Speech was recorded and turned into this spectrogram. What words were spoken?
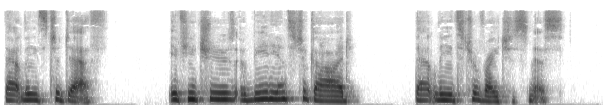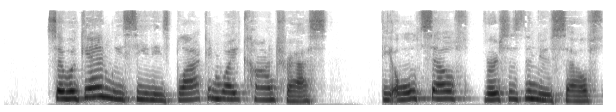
that leads to death. If you choose obedience to God, that leads to righteousness. So again, we see these black and white contrasts the old self versus the new self,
